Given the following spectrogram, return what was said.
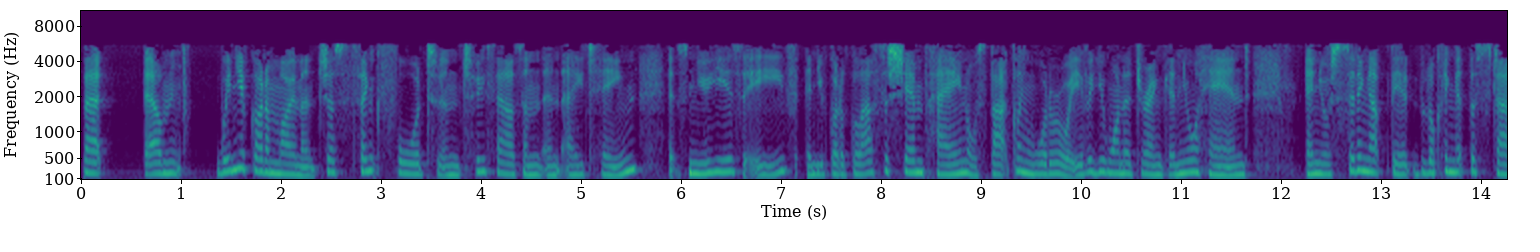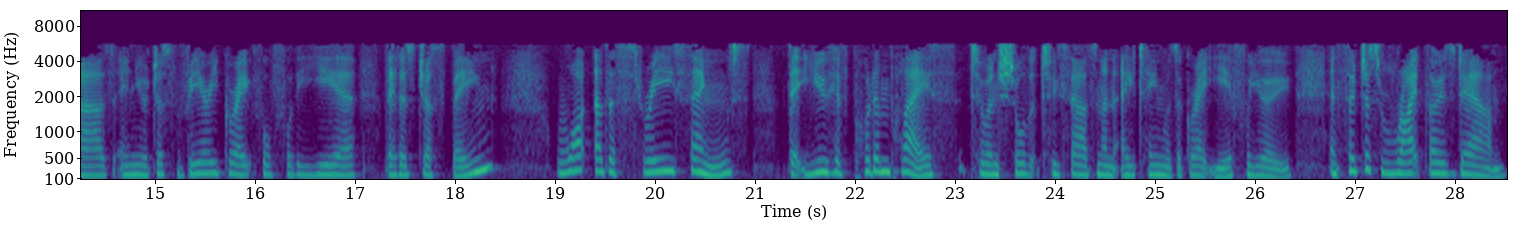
But um, when you've got a moment, just think forward to in 2018. It's New Year's Eve, and you've got a glass of champagne or sparkling water or whatever you want to drink in your hand, and you're sitting up there looking at the stars and you're just very grateful for the year that has just been, what are the three things that you have put in place to ensure that 2018 was a great year for you? And so just write those down.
